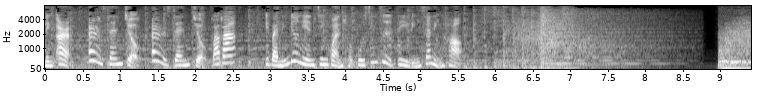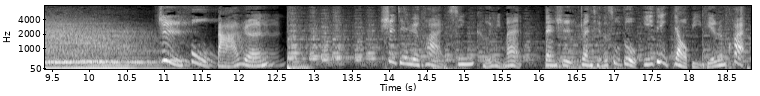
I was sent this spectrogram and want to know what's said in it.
零二二三九二三九八八，一百零六年经管投顾新字第零三零号。致富达人，世界越快，心可以慢，但是赚钱的速度一定要比别人快。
